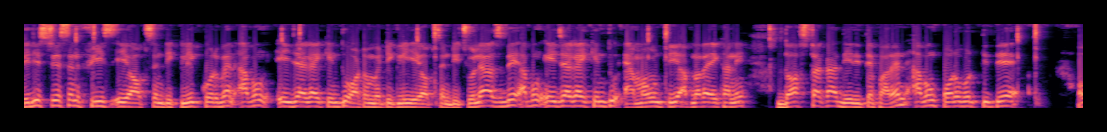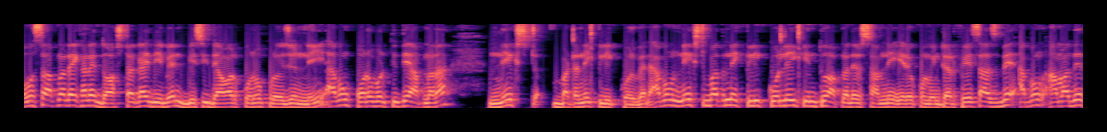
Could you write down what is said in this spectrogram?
রেজিস্ট্রেশন ফিস এই অপশনটি ক্লিক করবেন এবং এই জায়গায় কিন্তু অটোমেটিকলি এই অপশনটি চলে আসবে এবং এই জায়গায় কিন্তু অ্যামাউন্টটি আপনারা এখানে দশ টাকা দিয়ে দিতে পারেন এবং পরবর্তীতে অবশ্য আপনারা এখানে দশ টাকায় দিবেন বেশি দেওয়ার কোনো প্রয়োজন নেই এবং পরবর্তীতে আপনারা নেক্সট বাটনে ক্লিক করবেন এবং নেক্সট বাটনে ক্লিক করলেই কিন্তু আপনাদের সামনে এরকম ইন্টারফেস আসবে এবং আমাদের,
